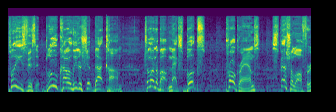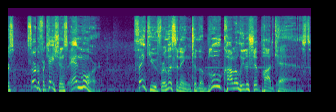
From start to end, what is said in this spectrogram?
Please visit bluecollarleadership.com to learn about Mack's books, programs, special offers, certifications, and more. Thank you for listening to the Blue Collar Leadership Podcast.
